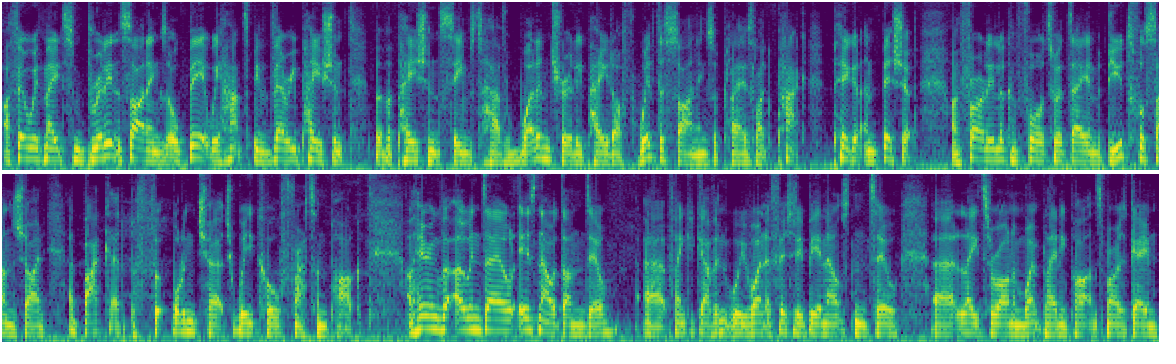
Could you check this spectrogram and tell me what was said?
I feel we've made some brilliant signings, albeit we had to be very patient, but the patience seems to have well and truly paid off with the signings of players like Pack, Pigott, and Bishop. I'm thoroughly looking forward to a day in the beautiful sunshine, back at the footballing church we call Fratton Park. I'm hearing that Owen Dale is now a done deal. Uh, thank you, Gavin. We won't officially be announced until uh, later on and won't play any part in tomorrow's game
